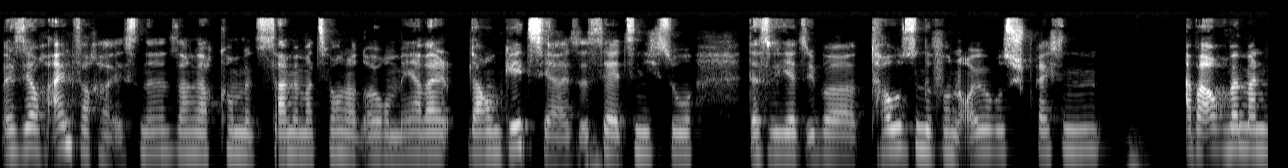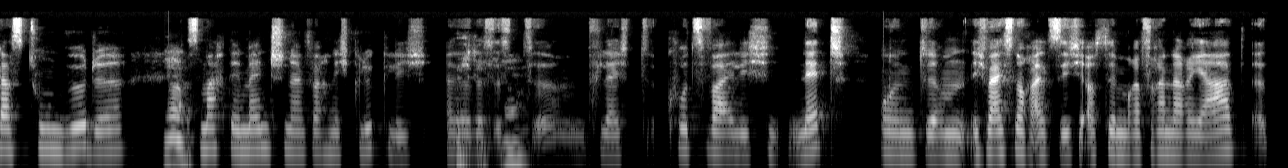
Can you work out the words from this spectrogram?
Weil es ja auch einfacher ist, ne? Sagen wir auch, komm, jetzt zahlen wir mal 200 Euro mehr, weil darum geht's ja. Es ist mhm. ja jetzt nicht so, dass wir jetzt über Tausende von Euros sprechen. Mhm. Aber auch wenn man das tun würde, ja. das macht den Menschen einfach nicht glücklich. Also Richtig, das ist ja. ähm, vielleicht kurzweilig nett, und ähm, ich weiß noch, als ich aus dem Referendariat äh,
